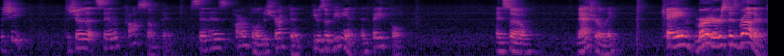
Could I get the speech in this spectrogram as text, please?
the sheep, to show that sin costs something. Sin is harmful and destructive. He was obedient and faithful. And so, naturally, Cain murders his brother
